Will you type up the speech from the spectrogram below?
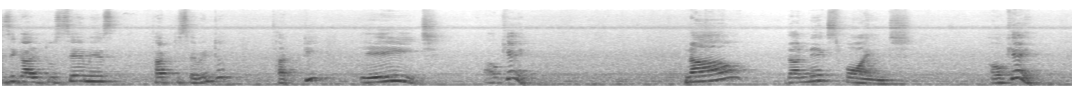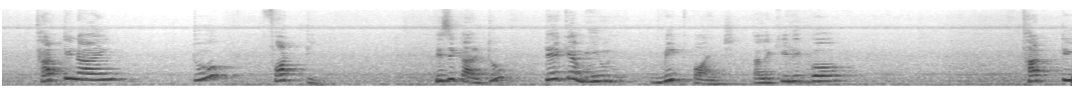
is equal to same as thirty seven to thirty eight okay now the next point okay thirty nine to forty is equal to, take a mu mid point তাহলে কি লিখব? Thirty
